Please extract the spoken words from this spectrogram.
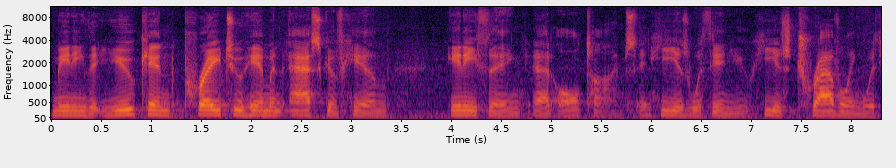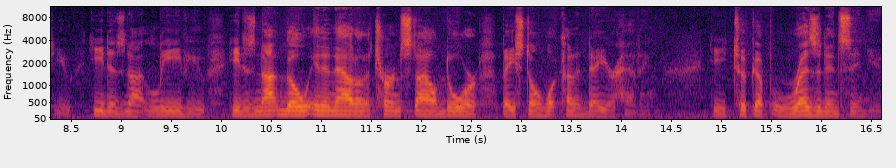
meaning that you can pray to Him and ask of Him anything at all times, and He is within you. He is traveling with you. He does not leave you. He does not go in and out on a turnstile door based on what kind of day you're having. He took up residence in you,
